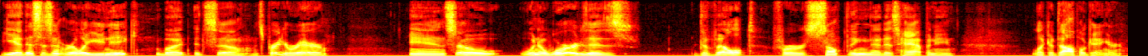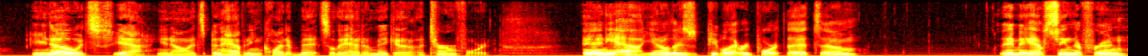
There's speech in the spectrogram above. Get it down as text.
yeah, this isn't really unique, but it's uh, it's pretty rare. And so, when a word is developed for something that is happening, like a doppelganger, you know it's yeah, you know it's been happening quite a bit, so they had to make a, a term for it. And yeah, you know, there's people that report that um, they may have seen their friend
